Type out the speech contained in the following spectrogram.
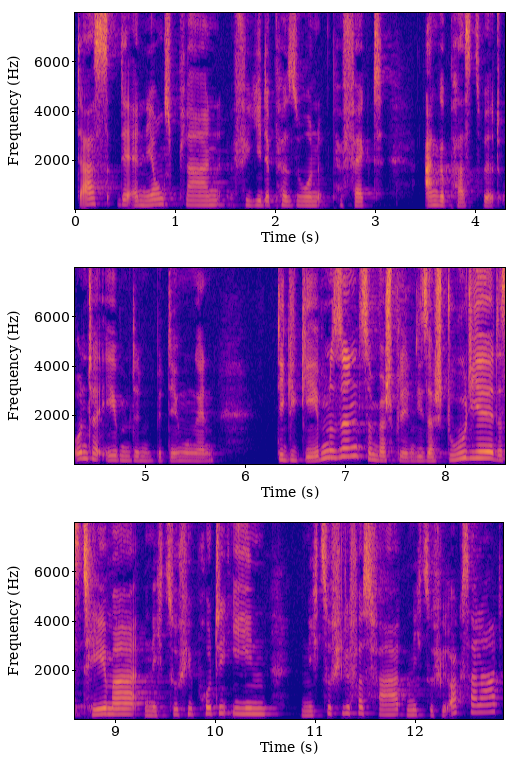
dass der Ernährungsplan für jede Person perfekt angepasst wird unter eben den Bedingungen, die gegeben sind. Zum Beispiel in dieser Studie das Thema nicht zu viel Protein, nicht zu viel Phosphat, nicht zu viel Oxalat,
